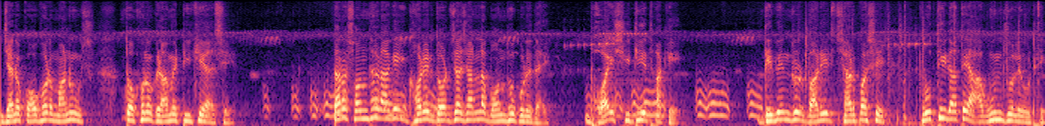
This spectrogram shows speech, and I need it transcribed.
যেন কঘর মানুষ তখনও গ্রামে টিকে আছে। তারা সন্ধ্যার আগেই ঘরের দরজা জানলা বন্ধ করে দেয়। ভয় সিটিয়ে থাকে। দেবেন্দ্রর বাড়ির চারপাশে প্রতি রাতে আগুন জ্বলে ওঠে।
